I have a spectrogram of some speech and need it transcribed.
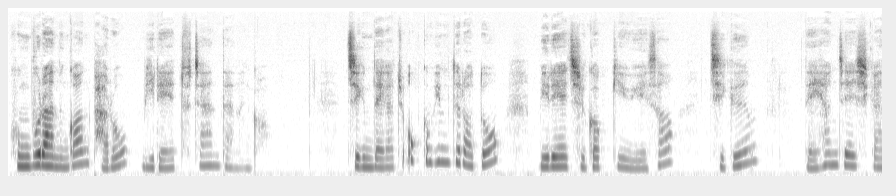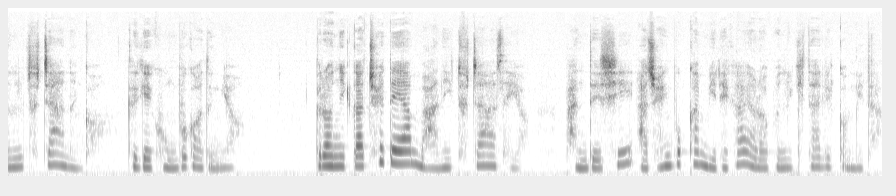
공부라는 건 바로 미래에 투자한다는 거. 지금 내가 조금 힘들어도 미래에 즐겁기 위해서 지금 내 현재의 시간을 투자하는 거. 그게 공부거든요. 그러니까 최대한 많이 투자하세요. 반드시 아주 행복한 미래가 여러분을 기다릴 겁니다.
